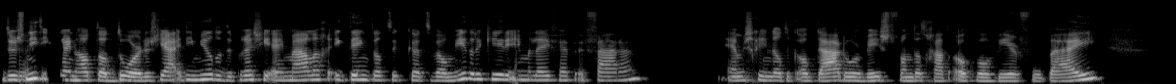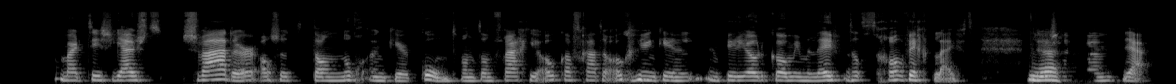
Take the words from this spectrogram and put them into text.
Dus niet iedereen had dat door. Dus ja, die milde depressie eenmalig. Ik denk dat ik het wel meerdere keren in mijn leven heb ervaren. En misschien dat ik ook daardoor wist van dat gaat ook wel weer voorbij. Maar het is juist zwaarder als het dan nog een keer komt. Want dan vraag je je ook af, gaat er ook weer een keer een, een periode komen in mijn leven dat het gewoon wegblijft. Dus ja. Ehm, ja.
